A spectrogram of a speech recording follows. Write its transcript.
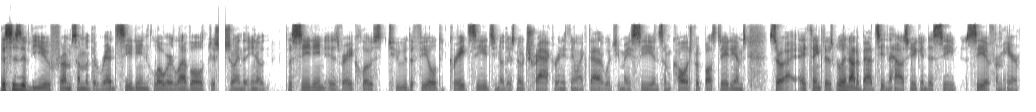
This is a view from some of the red seating, lower level, just showing that you know the seating is very close to the field. Great seats. You know, there's no track or anything like that, which you may see in some college football stadiums. So I, I think there's really not a bad seat in the house. and You can just see see it from here.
